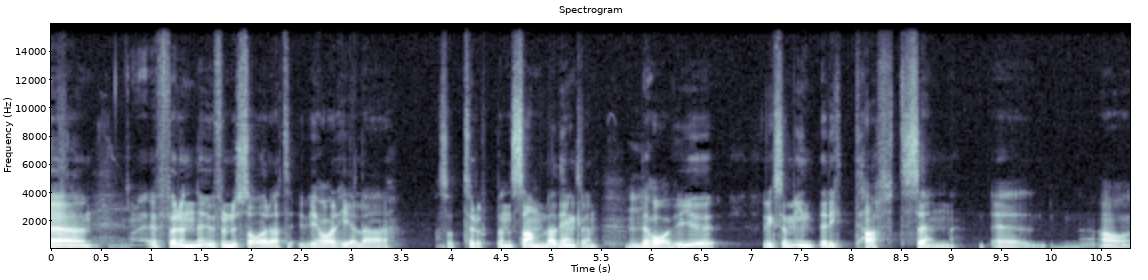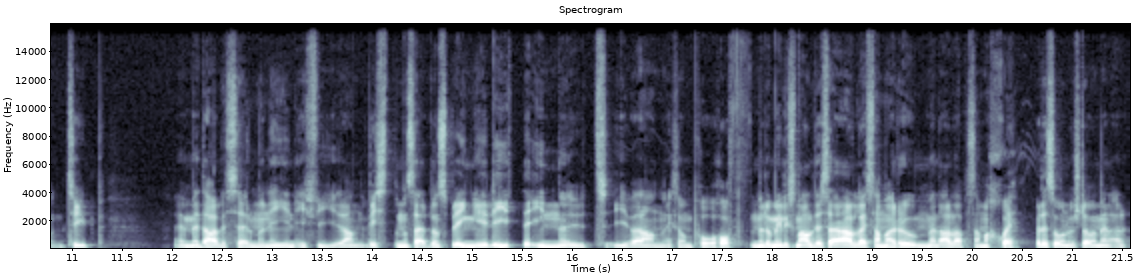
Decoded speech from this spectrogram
Uh, förrän nu, förrän du sa det, att vi har hela alltså, truppen samlad egentligen. Mm. Det har vi ju liksom inte riktigt haft sen, eh, ja, typ eh, medaljceremonin i fyran. Visst, de, så här, de springer ju lite in och ut i varandra liksom, på Hoth, men de är liksom aldrig så här alla i samma rum eller alla på samma skepp eller så, om du förstår vad jag menar.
